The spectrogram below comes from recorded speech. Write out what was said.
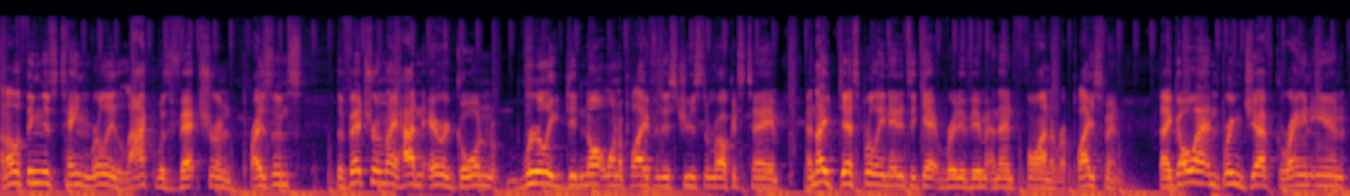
Another thing this team really lacked was veteran presence. The veteran they had in Eric Gordon really did not want to play for this Houston Rockets team, and they desperately needed to get rid of him and then find a replacement. They go out and bring Jeff Green in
